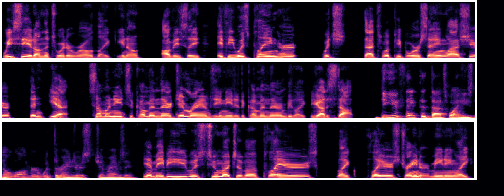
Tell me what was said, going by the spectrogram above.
we see it on the Twitter world. Like you know, obviously, if he was playing hurt, which that's what people were saying last year, then yeah, someone needs to come in there. Jim Ramsay needed to come in there and be like, "You got to stop." Do you think that that's why he's no longer with the Rangers, Jim Ramsay? Yeah, maybe he was too much of a players like players trainer, meaning like,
